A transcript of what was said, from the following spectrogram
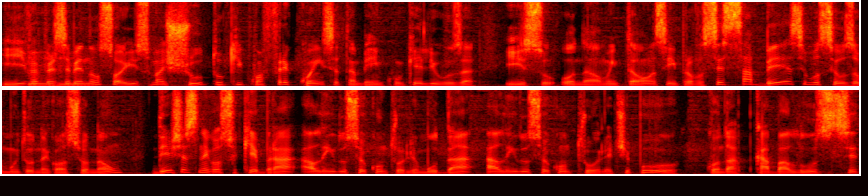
E vai uhum. perceber não só isso, mas chuto que com a frequência também com que ele usa isso ou não. Então, assim, para você saber se você usa muito o negócio ou não, deixa esse negócio quebrar além do seu controle, mudar além do seu controle. É tipo quando acaba a luz, você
